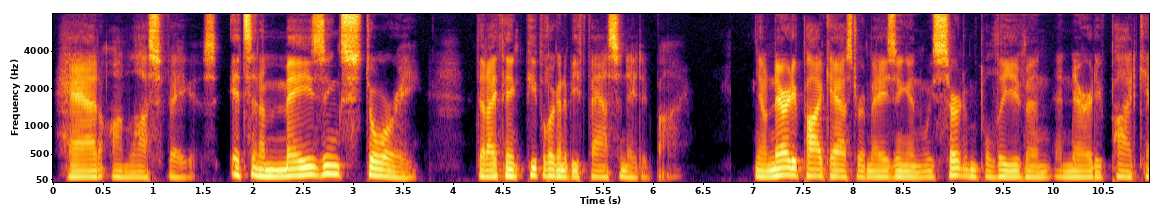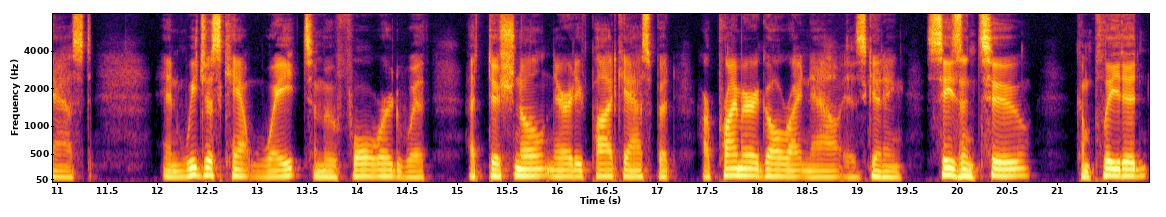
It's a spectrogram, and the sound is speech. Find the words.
had on Las Vegas. It's an amazing story that I think people are going to be fascinated by. You know, narrative podcasts are amazing, and we certainly believe in, narrative podcast. And we just can't wait to move forward with additional narrative podcasts. But our primary goal right now is getting season two completed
